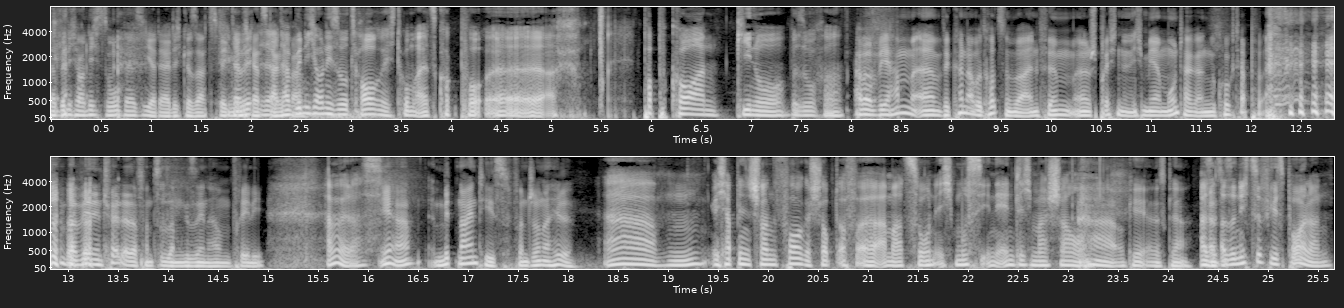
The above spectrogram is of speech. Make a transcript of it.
Da bin ich auch nicht so versiert, ehrlich gesagt. Deswegen Da, bin ich ganz da, dankbar. da bin ich auch nicht so traurig drum als Cockpo äh, ach, Popcorn-Kino-Besucher. Aber wir haben, äh, wir können aber trotzdem über einen Film äh, sprechen, den ich mir am Montag angeguckt habe, weil wir den Trailer davon zusammen gesehen haben, Freddy. Haben wir das? Ja, Mid-90s von Jonah Hill. Ah, hm. ich habe ihn schon vorgeshoppt auf äh, Amazon. Ich muss ihn endlich mal schauen. Ah, okay, alles klar. Also, also nicht zu viel spoilern,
